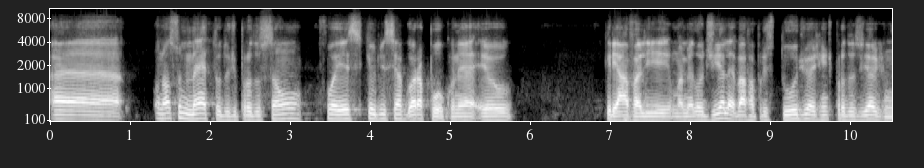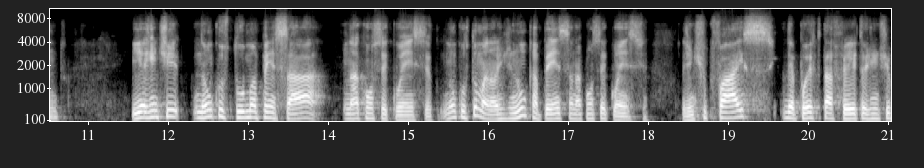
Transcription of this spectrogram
é, o nosso método de produção foi esse que eu disse agora há pouco, né? Eu criava ali uma melodia, levava para o estúdio e a gente produzia junto. E a gente não costuma pensar na consequência. Não costuma, não. A gente nunca pensa na consequência. A gente faz, depois que está feito, a gente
